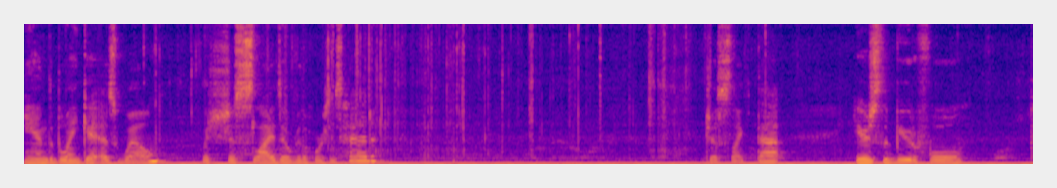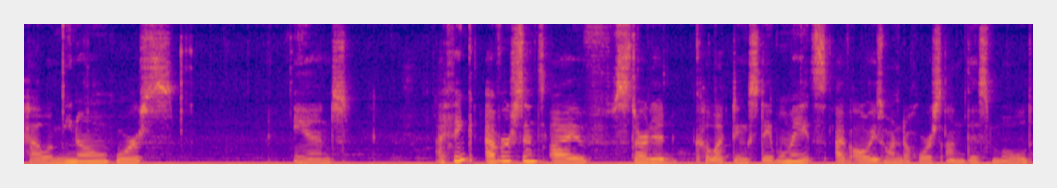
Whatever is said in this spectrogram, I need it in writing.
and the blanket as well, which just slides over the horse's head. Just like that. Here's the beautiful Palomino horse. And I think ever since I've started collecting stablemates, I've always wanted a horse on this mold.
